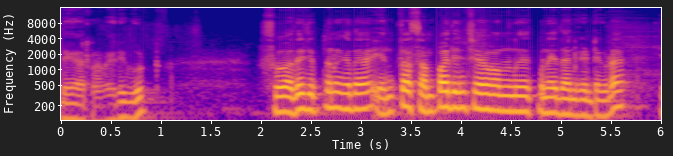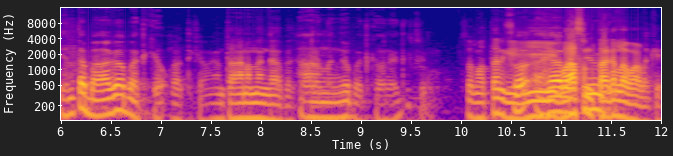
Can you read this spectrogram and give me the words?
They are very good so అదే చెప్తున్నాను కదా ఎంత సంపాదించామనుకునే దానికంటే కూడా ఎంత బాగా బతికాం. బతికాం ఎంత ఆనందంగా ఆనందంగా బతికాం అనేది. సో మొత్తానికి వాసన తగల వాళ్ళకి.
